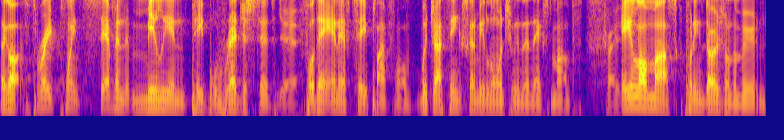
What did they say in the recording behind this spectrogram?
They got 3.7 million people registered Yeah, for their NFT platform, which I think is going to be launching in the next month. crazy. Elon Musk putting Doge on the moon.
